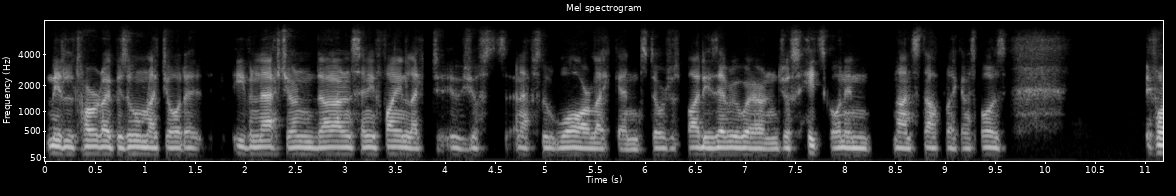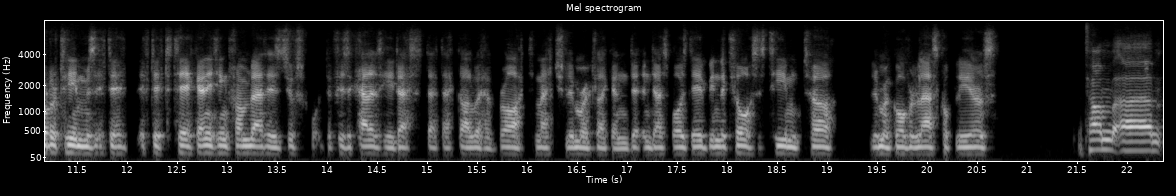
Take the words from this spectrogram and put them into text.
middle third, I presume, like Joe, the, even last year in the Ireland semi final, like it was just an absolute war, like, and there were just bodies everywhere and just hits going in non-stop, like, and I suppose if other teams, if they if they take anything from that, is just the physicality that that, that Galway have brought to match Limerick, like, and, and I suppose they've been the closest team to Limerick over the last couple of years. Tom, um,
